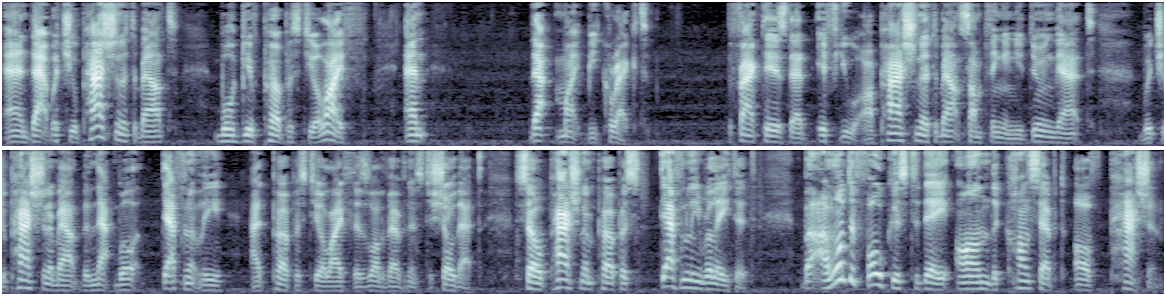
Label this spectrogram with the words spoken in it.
and that which you're passionate about will give purpose to your life. And that might be correct. The fact is that if you are passionate about something and you're doing that which you're passionate about, then that will definitely add purpose to your life. There's a lot of evidence to show that. So, passion and purpose definitely related. But I want to focus today on the concept of passion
